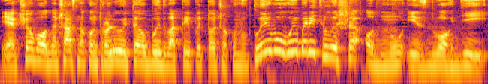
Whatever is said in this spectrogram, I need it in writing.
Якщо ви одночасно контролюєте обидва типи точок впливу, виберіть лише одну із двох дій.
